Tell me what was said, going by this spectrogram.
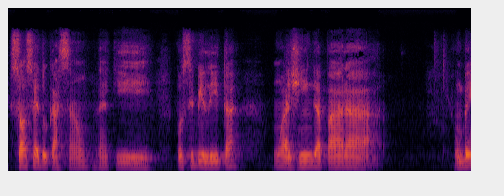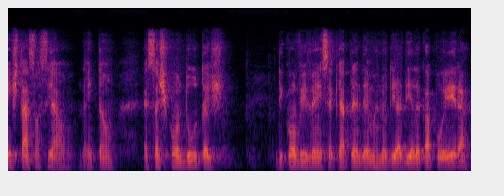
socioeducação né, que possibilita uma ginga para um bem-estar social. né? Então, essas condutas de convivência que aprendemos no dia a dia da capoeira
